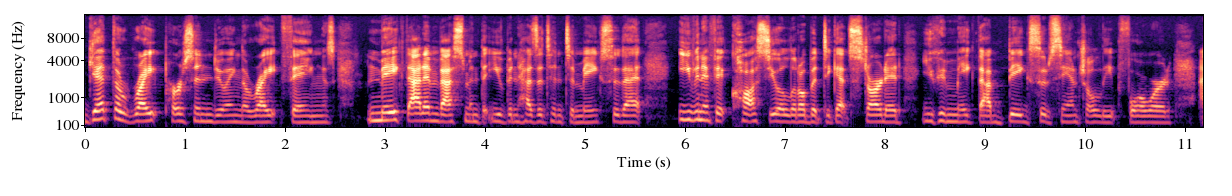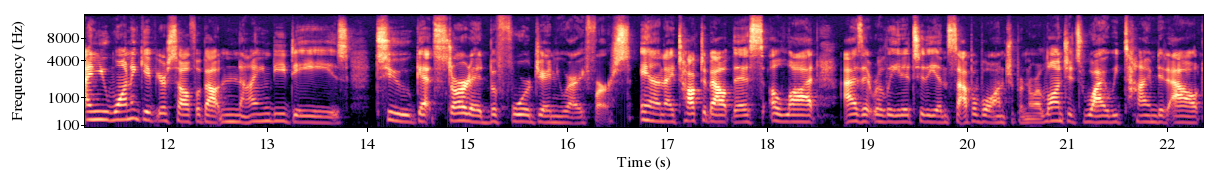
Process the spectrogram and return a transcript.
Get the right person doing the right things. Make that investment that you've been hesitant to make so that even if it costs you a little bit to get started, you can make that big, substantial leap forward. And you want to give yourself about 90 days to get started before January 1st. And I talked about this a lot as it related to the Unstoppable Entrepreneur launch. It's why we timed it out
